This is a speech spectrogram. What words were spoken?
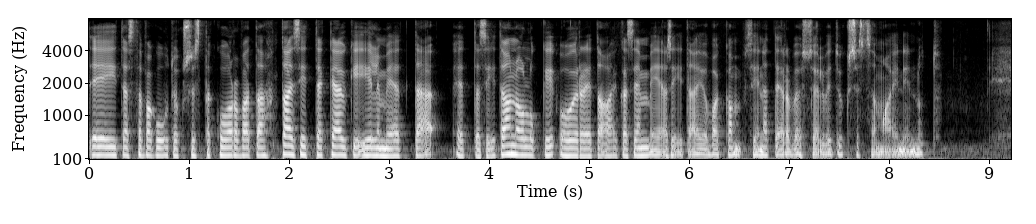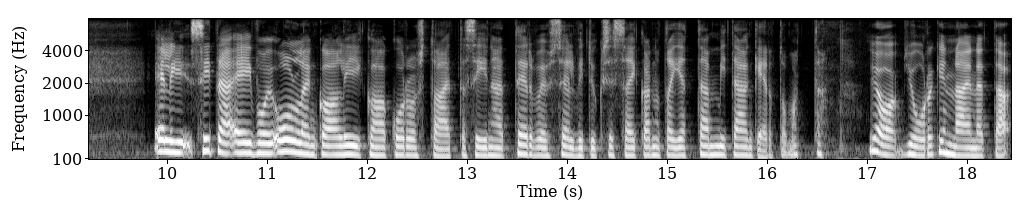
ei tästä vakuutuksesta korvata. Tai sitten käykin ilmi, että, että siitä on ollutkin oireita aikaisemmin ja siitä ei ole vaikka siinä terveysselvityksessä maininnut. Eli sitä ei voi ollenkaan liikaa korostaa, että siinä terveysselvityksessä ei kannata jättää mitään kertomatta. Joo, juurikin näin, että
